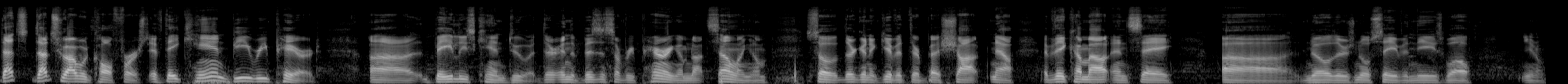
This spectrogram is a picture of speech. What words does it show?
that's that's who I would call first. If they can be repaired, uh, Bailey's can do it. They're in the business of repairing them, not selling them, so they're going to give it their best shot. Now, if they come out and say, uh, "No, there's no saving these," well, you know,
